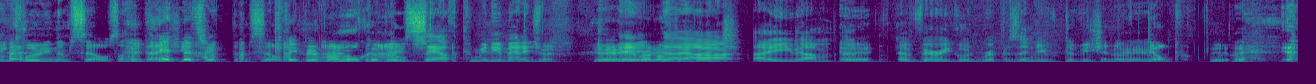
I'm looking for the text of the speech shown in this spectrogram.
including themselves. I think they actually hate themselves. Keep everyone off the Walkerville. South Committee of Management. Keep everyone off they the are beach. a, um, a, a very good representative division of DELWP.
